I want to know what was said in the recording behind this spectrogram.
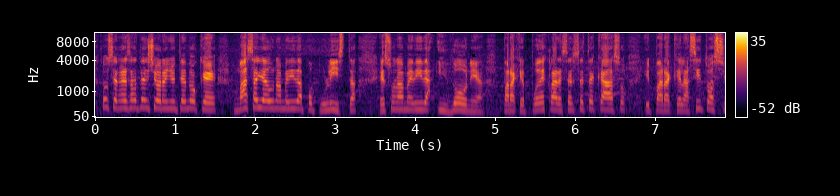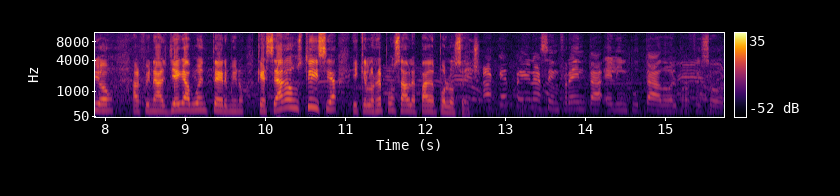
Entonces, en esas tensiones yo entiendo que más allá de una medida populista, es una medida idónea para que pueda esclarecerse este caso y para que la situación al final llegue a buen término, que se haga justicia y que los responsables paguen por los hechos. ¿A qué pena se enfrenta el imputado, el profesor?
